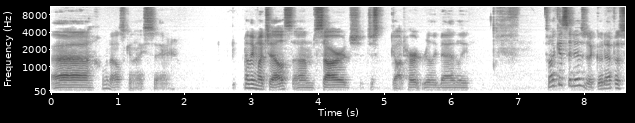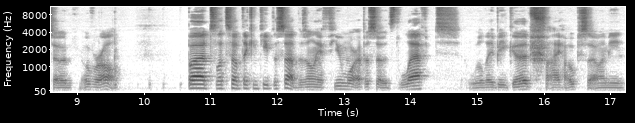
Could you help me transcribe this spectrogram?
Uh, what else can I say? Nothing much else. Um, Sarge just got hurt really badly. So I guess it is a good episode overall. But let's hope they can keep this up. There's only a few more episodes left. Will they be good? I hope so. I mean,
